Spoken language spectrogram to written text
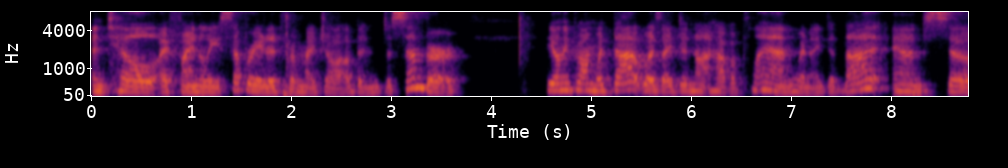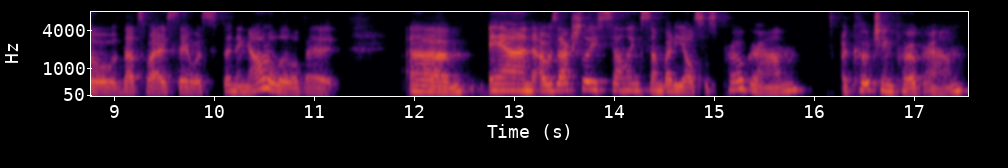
until I finally separated from my job in December. The only problem with that was I did not have a plan when I did that. And so that's why I say I was spinning out a little bit. Um, and I was actually selling somebody else's program, a coaching program.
